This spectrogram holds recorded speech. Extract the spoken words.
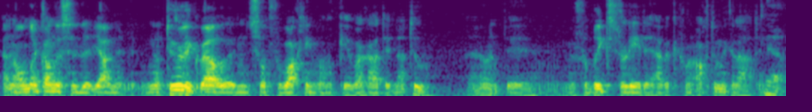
Aan de andere kant is het ja, natuurlijk wel een soort verwachting van oké, waar gaat dit naartoe? Ja, want eh, mijn fabrieksverleden heb ik gewoon achter me gelaten. Ja.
